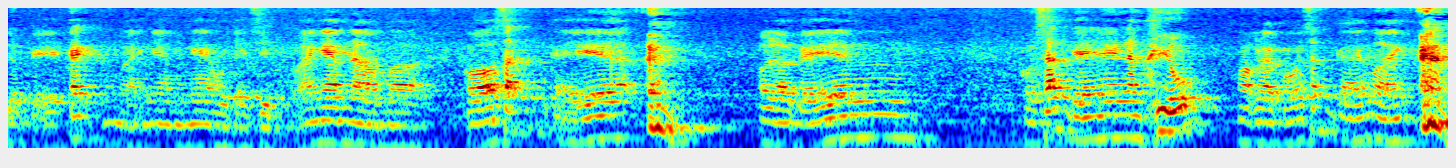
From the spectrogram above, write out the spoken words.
được cái cách mà anh em nghe hột tài xỉu anh em nào mà có sẵn cái, gọi là cái, có sẵn cái năng khiếu hoặc là có sẵn cái mà anh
